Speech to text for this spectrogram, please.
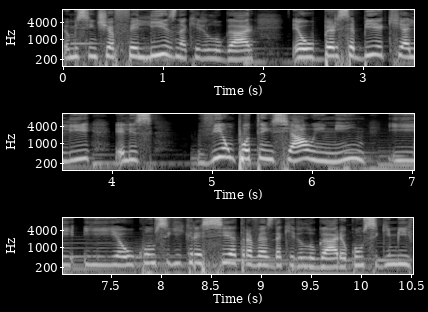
eu me sentia feliz naquele lugar, eu percebia que ali eles viam potencial em mim e, e eu consegui crescer através daquele lugar, eu consegui me,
